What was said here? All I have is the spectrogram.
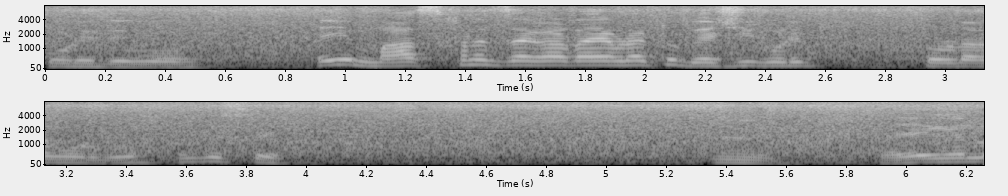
করে দেবো। এই মাঝখানের জায়গাটায় আমরা একটু বেশি করে শোল্ডার করব, ঠিক আছে? হুম, হয়ে গেল।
